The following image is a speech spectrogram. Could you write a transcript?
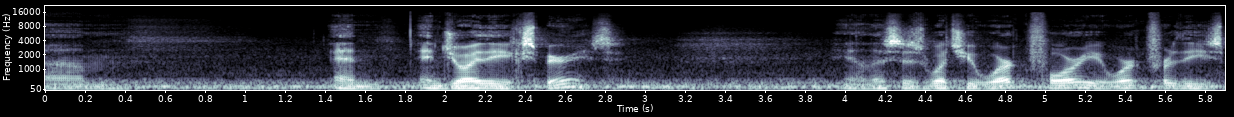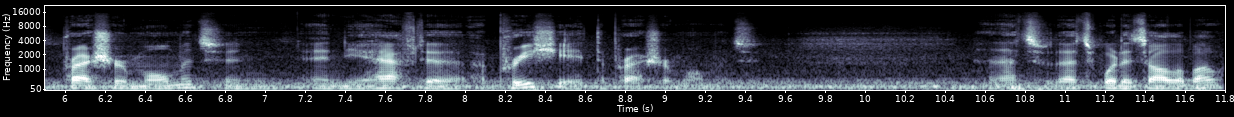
um, and enjoy the experience. You know, this is what you work for. You work for these pressure moments, and, and you have to appreciate the pressure moments. And that's that's what it's all about.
